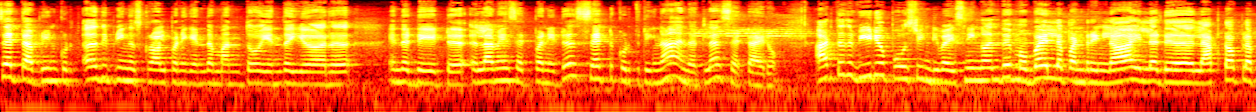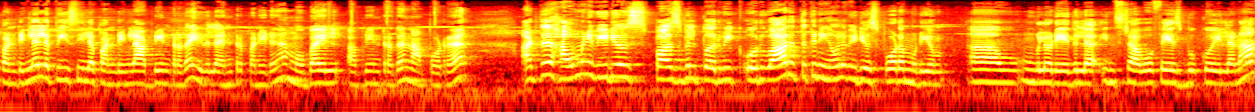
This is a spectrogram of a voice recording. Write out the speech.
செட் அப்படின்னு கொடுத்து அதாவது இப்போ நீங்கள் ஸ்க்ரால் பண்ணிக்க எந்த மந்த்தோ எந்த இயரு எந்த டேட்டு எல்லாமே செட் பண்ணிவிட்டு செட் கொடுத்துட்டிங்கன்னா இந்த இடத்துல செட் ஆகிடும் அடுத்தது வீடியோ போஸ்டிங் டிவைஸ் நீங்கள் வந்து மொபைலில் பண்ணுறீங்களா இல்லை லேப்டாப்பில் பண்ணுறீங்களா இல்லை பிசியில் பண்ணுறீங்களா அப்படின்றத இதில் என்ட்ரு பண்ணிவிடுங்க மொபைல் அப்படின்றத நான் போடுறேன். அடுத்தது how many videos possible per week ஒரு வாரத்துக்கு நீங்கள் எவ்வளோ வீடியோஸ் போட முடியும்? உங்களுடைய இதில் இன்ஸ்டாவோ ஃபேஸ்புக்கோ இல்லைனா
